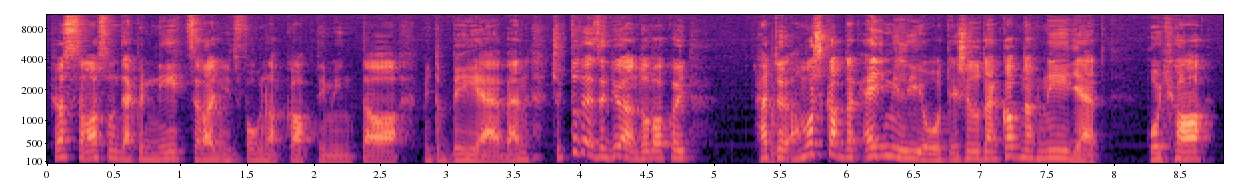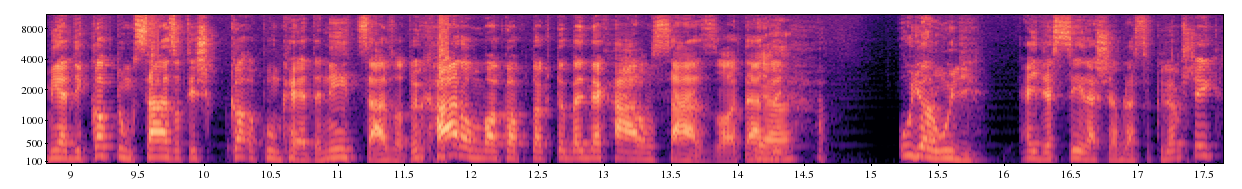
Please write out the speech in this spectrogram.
és azt hiszem azt mondják, hogy négyszer annyit fognak kapni, mint a, mint a BL-ben. Csak tudod, ez egy olyan dolog, hogy hát ha most kapnak egy milliót, és ezután kapnak négyet, hogyha mi eddig kaptunk százat, és kapunk helyette négyszázat, ők hárommal kaptak többet, meg háromszázzal. Tehát, Ja. hogy ugyanúgy egyre szélesebb lesz a különbség.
